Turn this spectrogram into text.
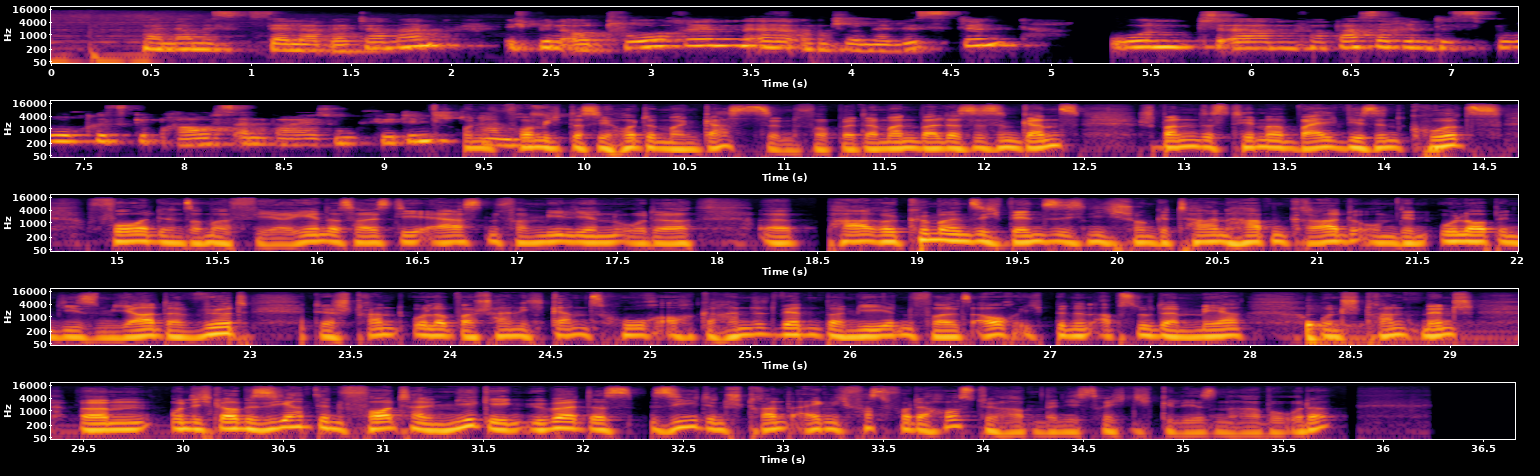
mein Name ist Stella Bettermann. Ich bin Autorin äh, und Journalistin und ähm, Verfasserin des Buches Gebrauchsanweisung für den Strand. Und ich freue mich, dass Sie heute mein Gast sind, Frau Bettermann, weil das ist ein ganz spannendes Thema, weil wir sind kurz vor den Sommerferien. Das heißt, die ersten Familien oder äh, Paare kümmern sich, wenn sie es nicht schon getan haben, gerade um den Urlaub in diesem Jahr. Da wird der Strandurlaub wahrscheinlich ganz hoch auch gehandelt werden, bei mir jedenfalls auch. Ich bin ein absoluter Meer- und Strandmensch. Ähm, und ich glaube, Sie haben den Vorteil mir gegenüber, dass Sie den Strand eigentlich fast vor der Haustür haben, wenn ich es richtig gelesen gelesen habe, oder?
